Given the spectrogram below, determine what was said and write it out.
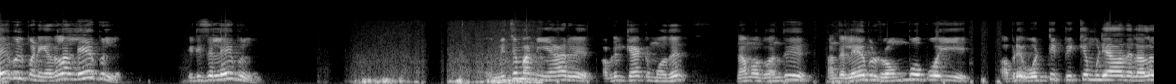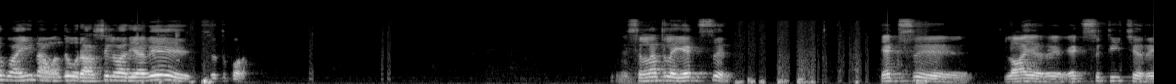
லேபிள் பண்ணிக்க அதெல்லாம் label it is a label நிஜமா நீ யாரு? அப்படின்னு கேட்கும் போது நமக்கு வந்து அந்த லேபிள் ரொம்ப போய் அப்படியே ஒட்டி பிக்க முடியாத அளவுக்கு ஆகி நான் வந்து ஒரு அரசியல்வாதியாவே செத்து போறேன். சில நேரத்துல ex ex lawyer ex teacher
